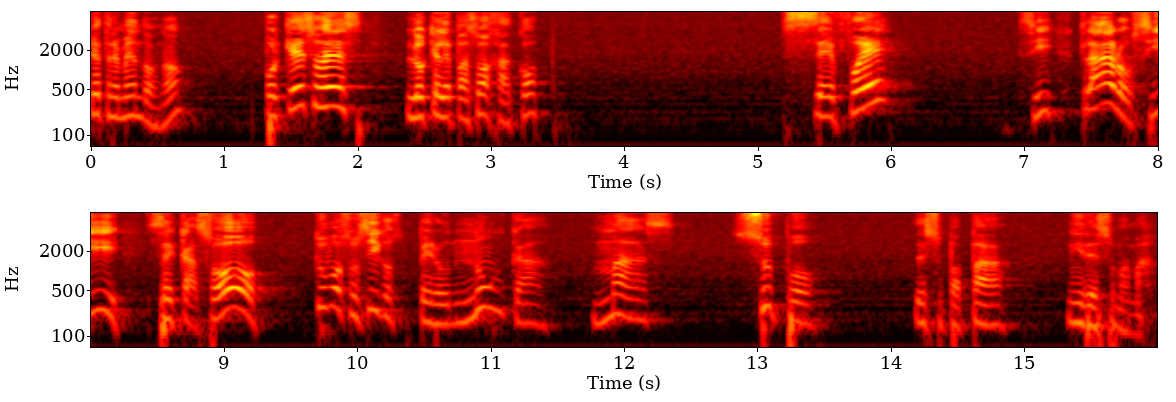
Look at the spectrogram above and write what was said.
Qué tremendo, ¿no? Porque eso es lo que le pasó a Jacob. Se fue, sí, claro, sí, se casó, tuvo sus hijos, pero nunca más supo de su papá ni de su mamá.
